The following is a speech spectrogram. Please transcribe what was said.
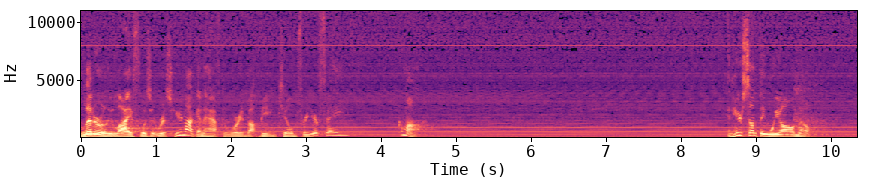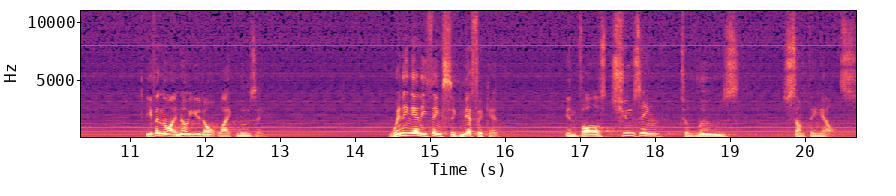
Literally, life was at risk. You're not going to have to worry about being killed for your faith. Come on. And here's something we all know. Even though I know you don't like losing, winning anything significant involves choosing to lose something else.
